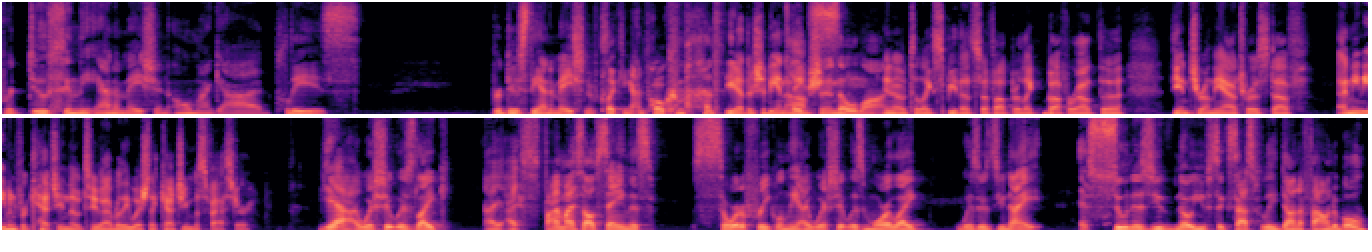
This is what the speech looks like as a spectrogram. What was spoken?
reducing the animation. Oh my god, please. Reduce the animation of clicking on Pokemon. Yeah, there should be an option, so long. you know, to like speed that stuff up or like buffer out the the intro and the outro stuff. I mean, even for catching though, too. I really wish that catching was faster. yeah, I wish it was like I, I find myself saying this sort of frequently. I wish it was more like Wizards Unite. As soon as you know you've successfully done a foundable,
